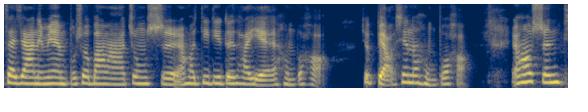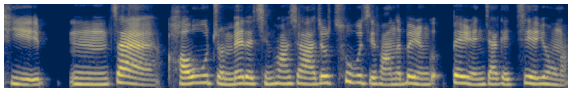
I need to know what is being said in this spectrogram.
在家里面不受爸妈重视，然后弟弟对他也很不好，就表现的很不好。然后身体，嗯，在毫无准备的情况下，就猝不及防的被人被人家给借用了。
